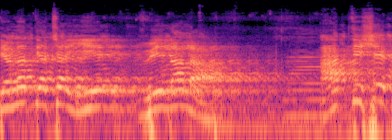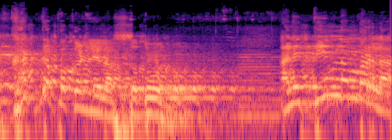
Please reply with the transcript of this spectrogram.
त्यानं त्याच्या ये वेलाला अतिशय घट्ट पकडलेलं असतं दोन. आणि तीन नंबरला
